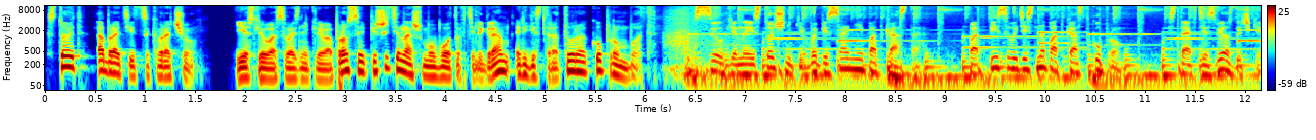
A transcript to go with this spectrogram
стоит обратиться к врачу. Если у вас возникли вопросы, пишите нашему боту в Telegram регистратура Купрумбот. Ссылки на источники в описании подкаста. Подписывайтесь на подкаст Купрум. Ставьте звездочки,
